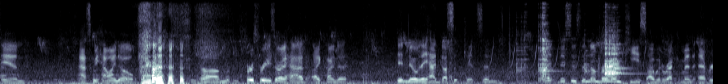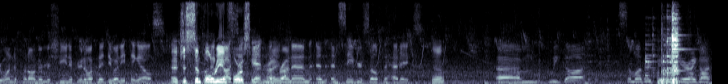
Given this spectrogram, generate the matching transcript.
and ask me how I know. um, first RZR I had, I kind of didn't know they had gusset kits and I, this is the number one piece I would recommend everyone to put on their machine if you're not going to do anything else. And it's just simple reinforcement, in right? the front end and, and save yourself the headaches. Yeah. Um, we got some other goodies here. I got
